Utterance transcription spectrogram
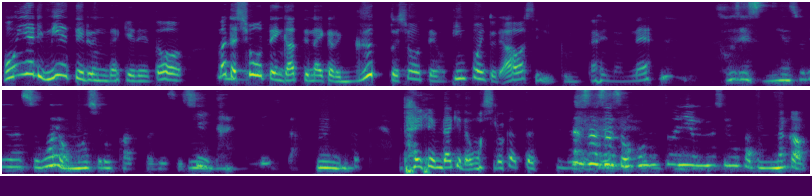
ぼんやり見えてるんだけれど、まだ焦点が合ってないから、ぐっと焦点をピンポイントで合わせに行くみたいなね。そうですね。それはすごい面白かったですし、うん、大変でした。うん。大変だけど面白かったってそうそうそう、本当に面白かった。なんか、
